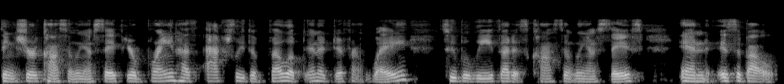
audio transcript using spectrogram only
thinks you're constantly unsafe. Your brain has actually developed in a different way to believe that it's constantly unsafe. And it's about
